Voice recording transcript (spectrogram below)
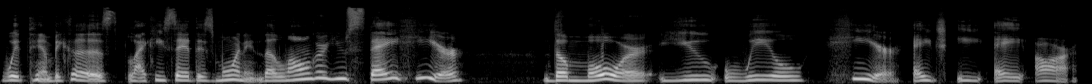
with him because like he said this morning, the longer you stay here, the more you will hear. H E A R.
